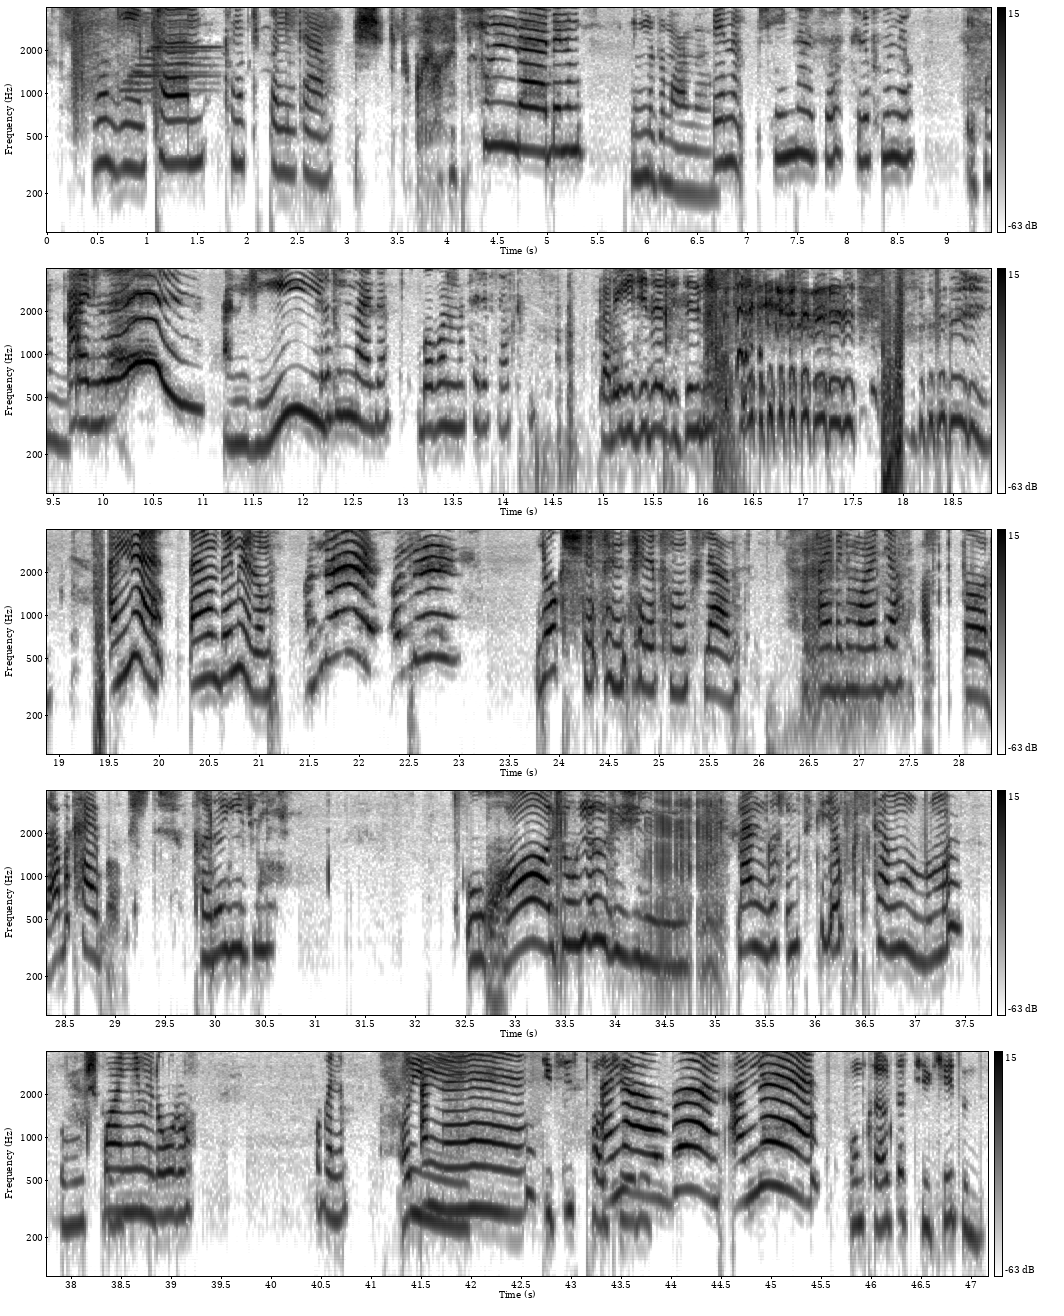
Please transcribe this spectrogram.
bunu giyinsem, kamuki pengem. Eşek gibi kıyafet. Şimdi benim Uyuma zamanı. benim şeyim nerede? Telefonum yok. Telefonum yok. Anneciğim. Da telefonu yok kızım. Kara geceler üzerime Anne, ben onu demiyorum. Anne! Anne! Yok işte senin telefonun falan. Ay benim vardı ya. Doğru ama kaybolmuştur. Kara geceler. Oha çok yakışıklı. Ben gözümü takacağım kıskandım babamı. Bu annem doğru. Bu benim. Ay. Anne. Tipsiz Anne palçaya. aldın. Anne. Oğlum karakter tilkiye döndü.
